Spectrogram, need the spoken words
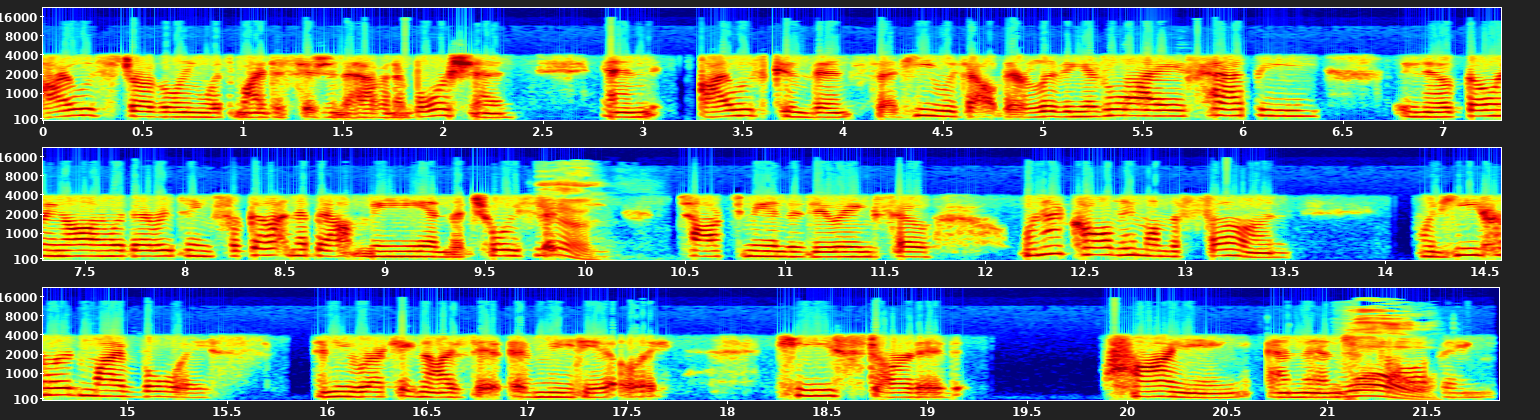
I was struggling with my decision to have an abortion, and I was convinced that he was out there living his life, happy, you know, going on with everything, forgotten about me and the choice Yeah. that he talked me into doing. So when I called him on the phone, when he heard my voice and he recognized it immediately, he started crying and then Whoa. sobbing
